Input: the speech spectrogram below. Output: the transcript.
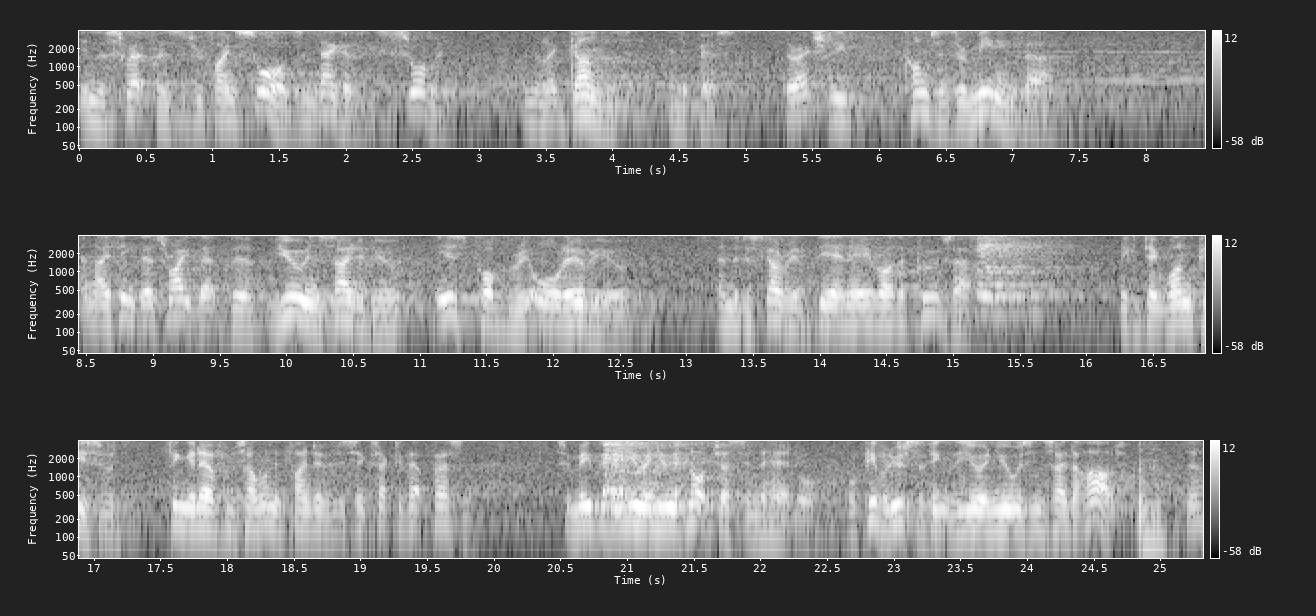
In the sweat, for instance, you find swords and daggers. It's extraordinary. And they're like guns in the piss. There are actually contents, there are meanings there. And I think that's right, that the you inside of you is probably all over you, and the discovery of DNA rather proves that. They can take one piece of a fingernail from someone and find out if it's exactly that person. So maybe the you and you is not just in the head, or, or people used to think the you and you was inside the heart. Mm-hmm. Yeah?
